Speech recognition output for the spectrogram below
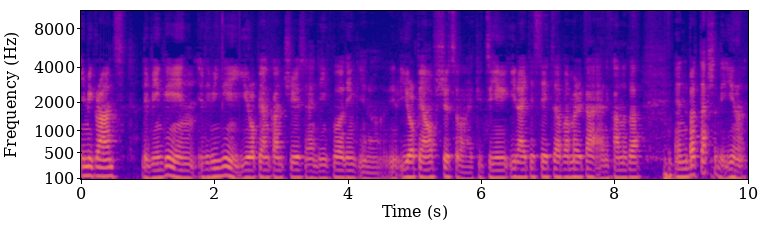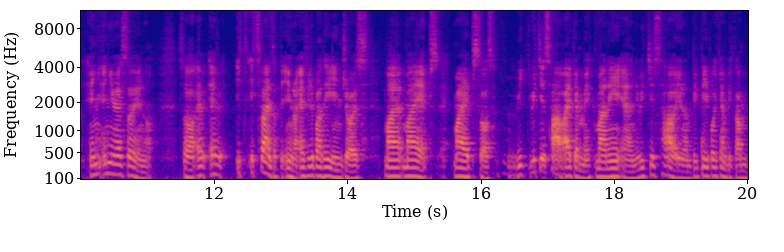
immigrants living in living in European countries and including you know European offshoots like the United States of America and Canada, and but actually you know in, in USA you know. So ev- it's it's fine that you know everybody enjoys my my eps- my episodes, which, which is how I can make money and which is how you know people can become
